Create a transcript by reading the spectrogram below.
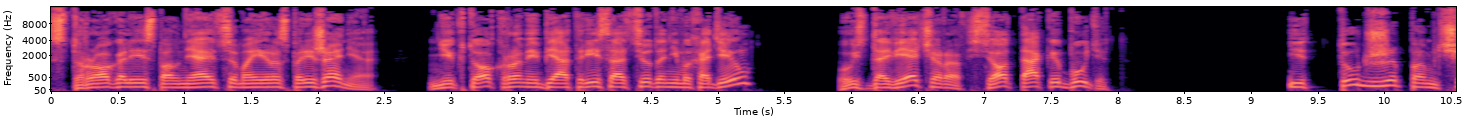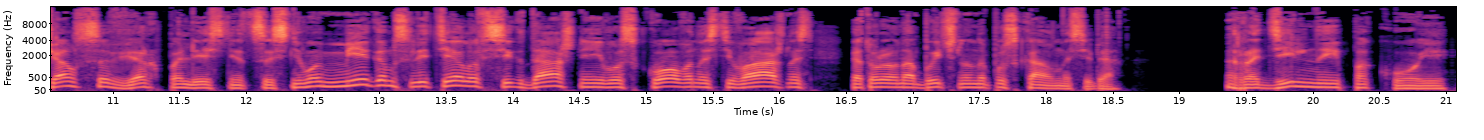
«Строго ли исполняются мои распоряжения? Никто, кроме Беатрисы, отсюда не выходил? Пусть до вечера все так и будет» тут же помчался вверх по лестнице. С него мигом слетела всегдашняя его скованность и важность, которую он обычно напускал на себя. Родильные покои,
